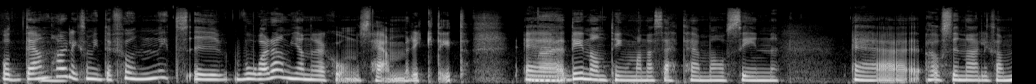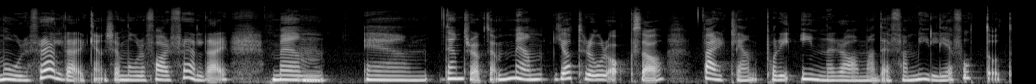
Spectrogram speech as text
Och den mm. har liksom inte funnits i vår generations hem riktigt. Eh, det är någonting man har sett hemma hos, sin, eh, hos sina liksom, morföräldrar, kanske, mor och farföräldrar. Men mm. eh, den tror jag också. Men jag tror också verkligen på det inramade familjefotot.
